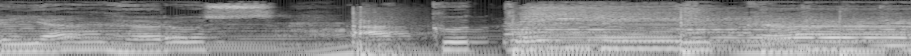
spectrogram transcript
yang harus aku tunjukkan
